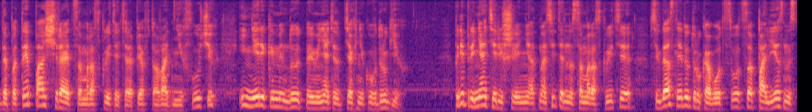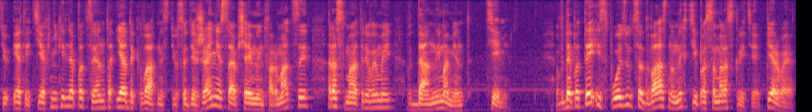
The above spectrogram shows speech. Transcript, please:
ДПТ поощряет самораскрытие терапевта в одних случаях и не рекомендует применять эту технику в других. При принятии решения относительно самораскрытия всегда следует руководствоваться полезностью этой техники для пациента и адекватностью содержания сообщаемой информации, рассматриваемой в данный момент теме. В ДПТ используются два основных типа самораскрытия. Первое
